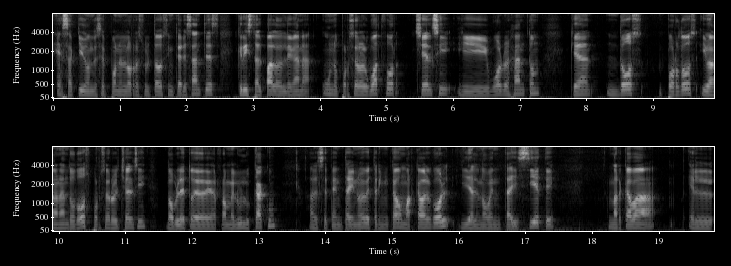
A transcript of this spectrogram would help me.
es aquí donde se ponen los resultados interesantes. Crystal Palace le gana 1 por 0 al Watford. Chelsea y Wolverhampton quedan 2 por 2. Iba ganando 2 por 0 el Chelsea. Dobleto de Romelu Lukaku. Al 79 Trincao marcaba el gol y al 97 marcaba el,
